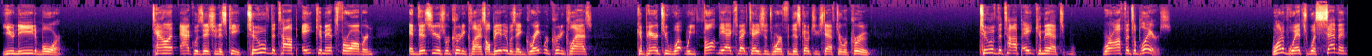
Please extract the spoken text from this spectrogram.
You need more. Talent acquisition is key. Two of the top eight commits for Auburn in this year's recruiting class, albeit it was a great recruiting class compared to what we thought the expectations were for this coaching staff to recruit. Two of the top eight commits were offensive players, one of which was seventh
